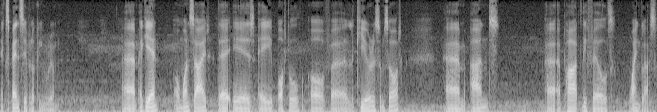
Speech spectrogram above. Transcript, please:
expensive looking room. Um, again, on one side there is a bottle of uh, liqueur of some sort, um, and uh, a partly filled wine glass.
